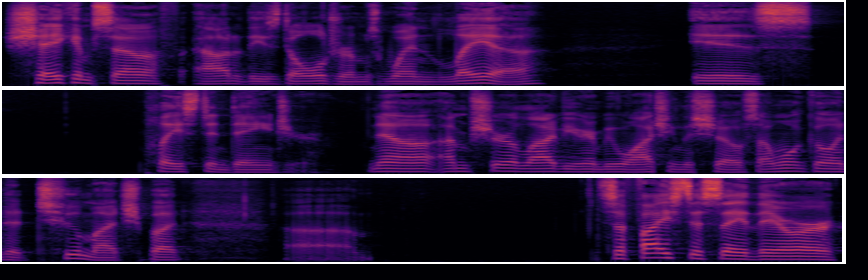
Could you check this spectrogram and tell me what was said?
shake himself out of these doldrums when Leia is placed in danger. Now, I'm sure a lot of you are going to be watching the show, so I won't go into too much, but um, suffice to say, there are,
